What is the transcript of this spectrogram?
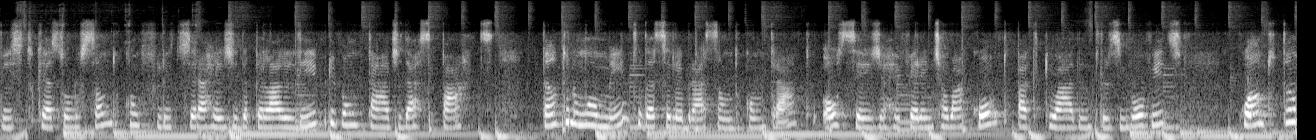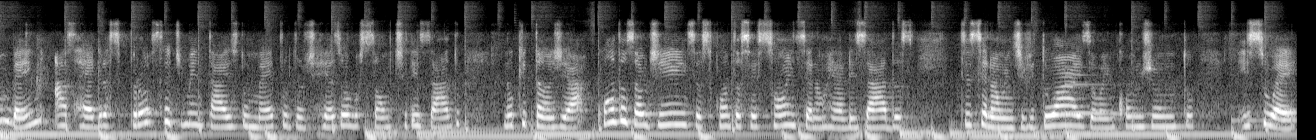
visto que a solução do conflito será regida pela livre vontade das partes, tanto no momento da celebração do contrato, ou seja, referente ao acordo pactuado entre os envolvidos, quanto também as regras procedimentais do método de resolução utilizado no que tange a quantas audiências, quantas sessões serão realizadas, se serão individuais ou em conjunto. Isso é,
